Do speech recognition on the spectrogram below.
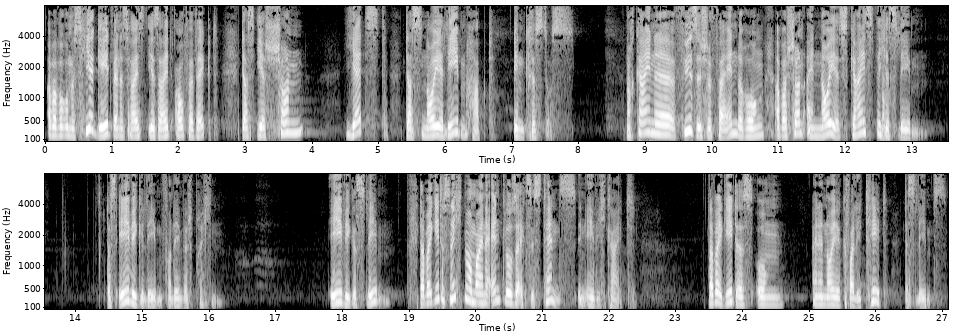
Aber worum es hier geht, wenn es heißt, ihr seid auferweckt, dass ihr schon jetzt das neue Leben habt in Christus. Noch keine physische Veränderung, aber schon ein neues geistliches Leben. Das ewige Leben, von dem wir sprechen. Ewiges Leben. Dabei geht es nicht nur um eine endlose Existenz in Ewigkeit. Dabei geht es um eine neue Qualität des Lebens.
